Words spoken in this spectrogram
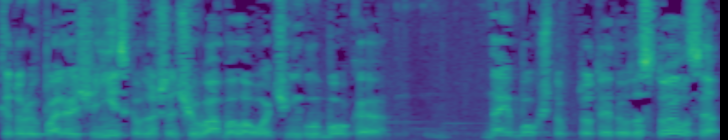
которые упали очень низко, потому что чува была очень глубокая. Дай Бог, чтобы кто-то этого достоился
